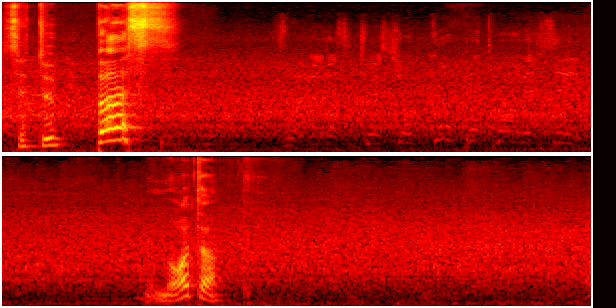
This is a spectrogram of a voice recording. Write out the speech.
Cette passe. Morata On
